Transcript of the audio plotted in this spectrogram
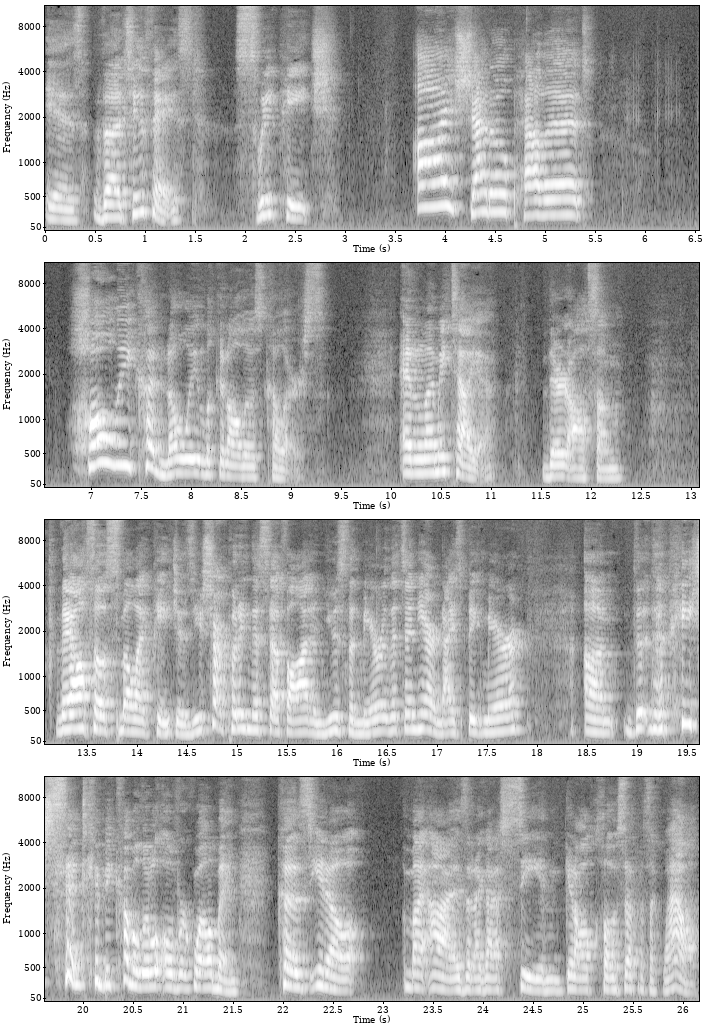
is the Too Faced Sweet Peach eyeshadow palette. Holy cannoli, look at all those colors. And let me tell you, they're awesome. They also smell like peaches. You start putting this stuff on and use the mirror that's in here, a nice big mirror. Um, the, the peach scent can become a little overwhelming because, you know, my eyes and I gotta see and get all close up. It's like, wow,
